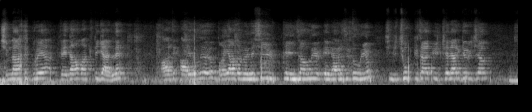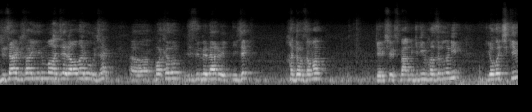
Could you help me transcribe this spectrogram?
Şimdi artık buraya veda vakti geldi. Artık ayrılıyorum. Bayağı da böyle şeyim, heyecanlıyım, enerji doluyum. Şimdi çok güzel ülkeler göreceğim. Güzel güzel yeni maceralar olacak. Ee, bakalım bizi neler bekleyecek. Hadi o zaman görüşürüz. Ben bir gideyim hazırlanayım. Yola çıkayım.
